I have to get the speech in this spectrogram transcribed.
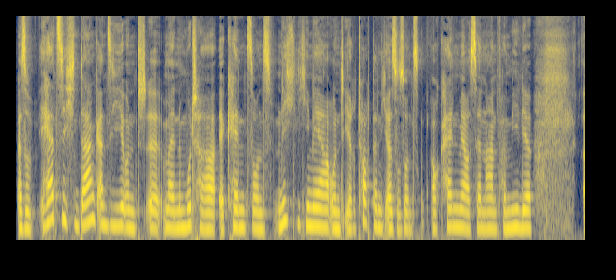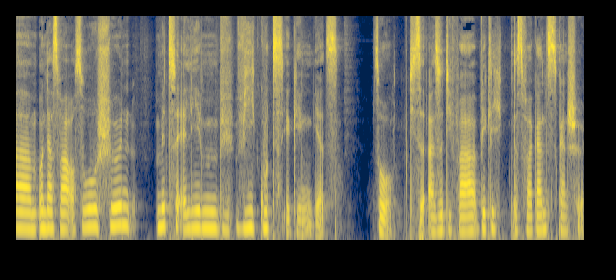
also herzlichen Dank an Sie und äh, meine Mutter erkennt sonst nicht, nicht mehr und ihre Tochter nicht, also sonst auch keinen mehr aus der nahen Familie. Ähm, und das war auch so schön mitzuerleben, wie, gut es ihr ging jetzt. So, diese, also die war wirklich, das war ganz, ganz schön.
